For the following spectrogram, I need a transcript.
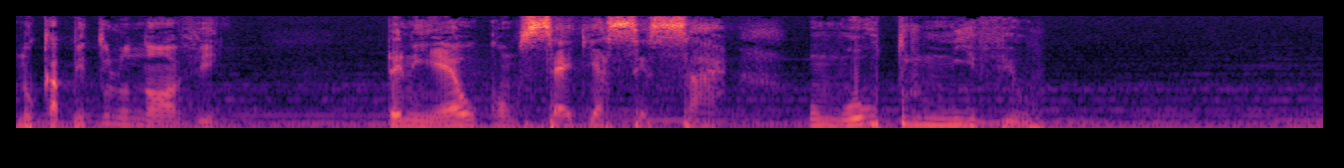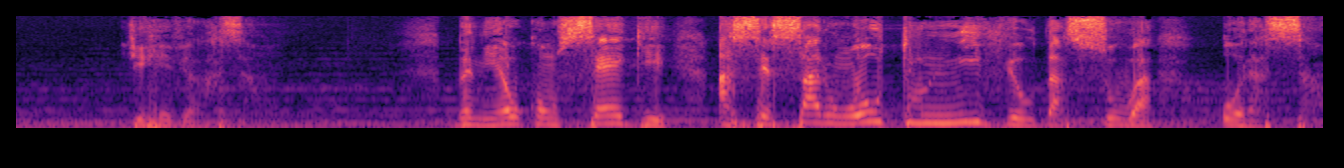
No capítulo 9, Daniel consegue acessar um outro nível de revelação. Daniel consegue acessar um outro nível da sua oração,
